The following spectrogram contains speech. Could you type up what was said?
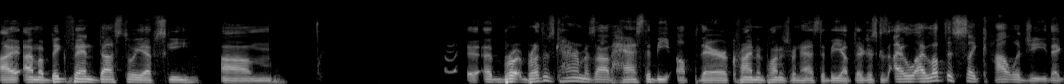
I I'm a big fan of Dostoevsky. Um, uh, Br- Brothers Karamazov has to be up there. Crime and Punishment has to be up there just because I, I love the psychology that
